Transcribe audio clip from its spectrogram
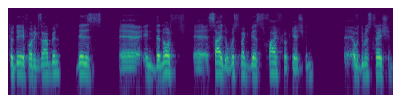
today, for example. There is in the north side of West Bank. There's five locations of demonstration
